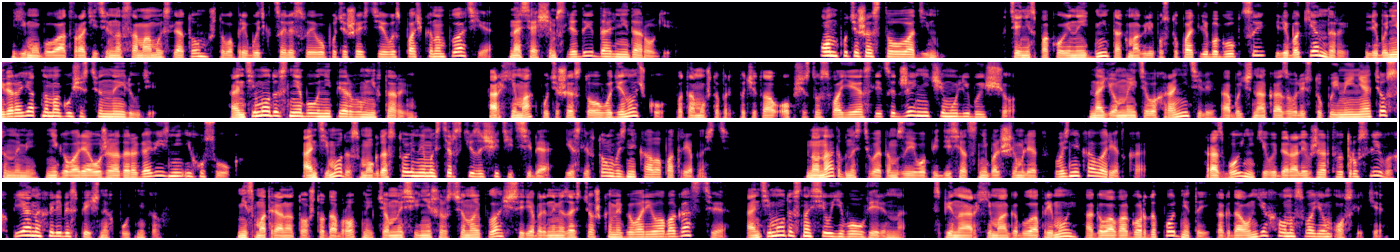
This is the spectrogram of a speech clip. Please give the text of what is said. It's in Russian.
Ему была отвратительна сама мысль о том, чтобы прибыть к цели своего путешествия в испачканном платье, носящем следы дальней дороги. Он путешествовал один. В те неспокойные дни так могли поступать либо глупцы, либо кендеры, либо невероятно могущественные люди. Антимодос не был ни первым, ни вторым. Архимаг путешествовал в одиночку, потому что предпочитал общество своей ослицы Дженни чему-либо еще – Наемные телохранители обычно оказывались тупыми и неотесанными, не говоря уже о дороговизне их услуг. Антимода смог достойно и мастерски защитить себя, если в том возникала потребность. Но надобность в этом за его 50 с небольшим лет возникала редко. Разбойники выбирали в жертвы трусливых, пьяных или беспечных путников. Несмотря на то, что добротный темно-синий шерстяной плащ с серебряными застежками говорил о богатстве, Антимода сносил его уверенно – Спина архимага была прямой, а голова гордо поднятой, когда он ехал на своем ослике.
